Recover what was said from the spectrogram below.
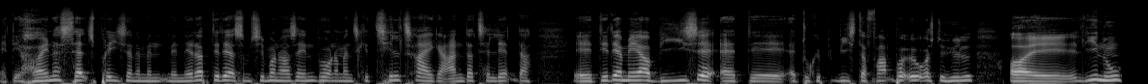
Ja, det højner salgspriserne, men, men netop det der, som Simon også er inde på, når man skal tiltrække andre talenter, øh, det der med at vise, at, øh, at du kan vise dig frem på øverste hylde, og øh, lige nu,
